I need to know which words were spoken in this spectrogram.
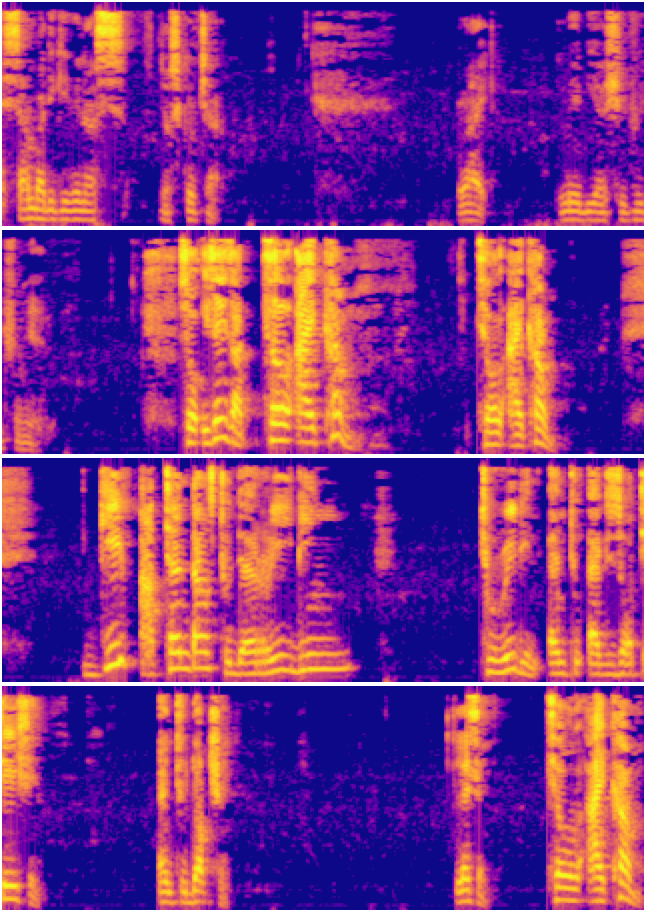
Somebody giving us the scripture. Right. Maybe I should read from here. So it says that till I come, till I come, give attendance to the reading, to reading and to exhortation and to doctrine. Listen, till I come,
